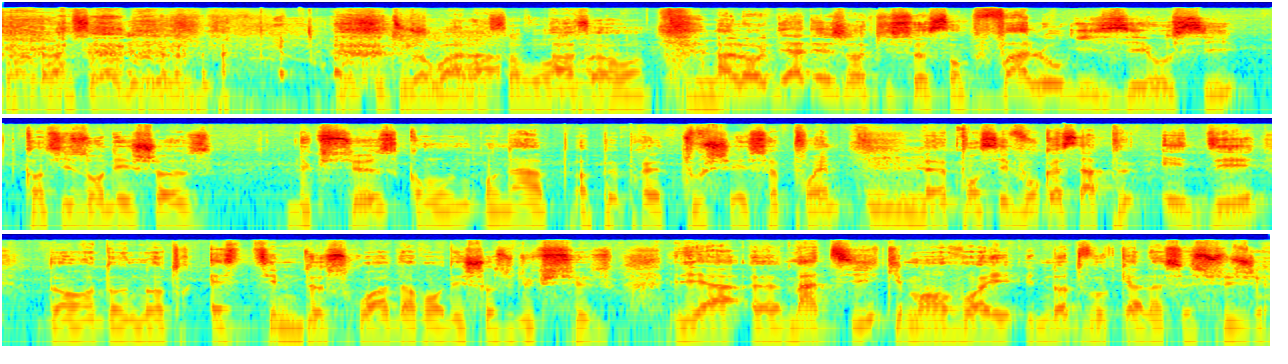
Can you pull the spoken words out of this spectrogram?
parles comme ça, Ouais, c'est toujours Voilà, bon à savoir. à ouais. savoir. Mm. Alors il y a des gens qui se sentent valorisés aussi quand ils ont des choses luxueuses, comme on, on a à peu près touché ce point. Mm-hmm. Euh, Pensez-vous que ça peut aider dans, dans notre estime de soi d'avoir des choses luxueuses? Il y a euh, Mati qui m'a envoyé une note vocale à ce sujet.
